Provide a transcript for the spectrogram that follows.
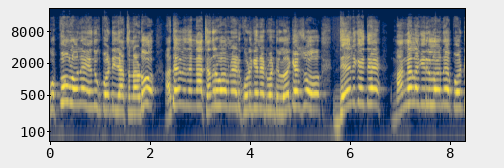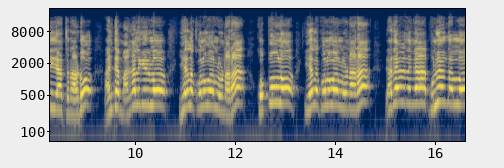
కుప్పంలోనే ఎందుకు పోటీ చేస్తున్నాడు? అదేవిధంగా చంద్రబాబు నాయుడు కొడుకైనటువంటి లోకేష్ దేనికైతే మంగళగిరిలోనే పోటీ చేస్తున్నాడు? అంటే మంగళగిరిలో వీళ్ళ కుల వాళ్ళు ఉన్నారా? కుప్పంలో వీళ్ళ కుల వాళ్ళు ఉన్నారా? అదేవిధంగా పులివెందల్లో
